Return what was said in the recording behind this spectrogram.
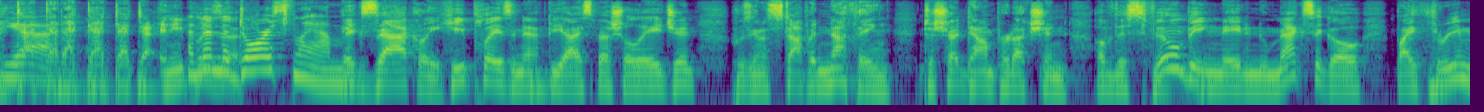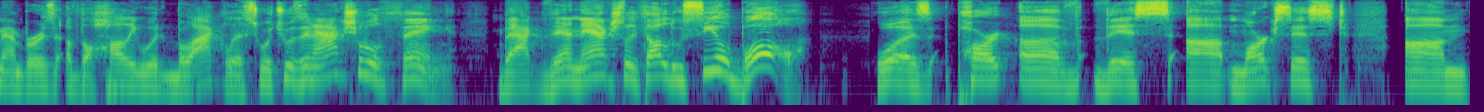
Yeah. Da, da, da, and he And then the a- door slam. Exactly. He plays an FBI special agent who's going to stop at nothing to shut down production of this film being made in New Mexico by three members of the Hollywood Blacklist, which was an actual thing back then. They actually thought Lucille Ball was part of this uh, Marxist um,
